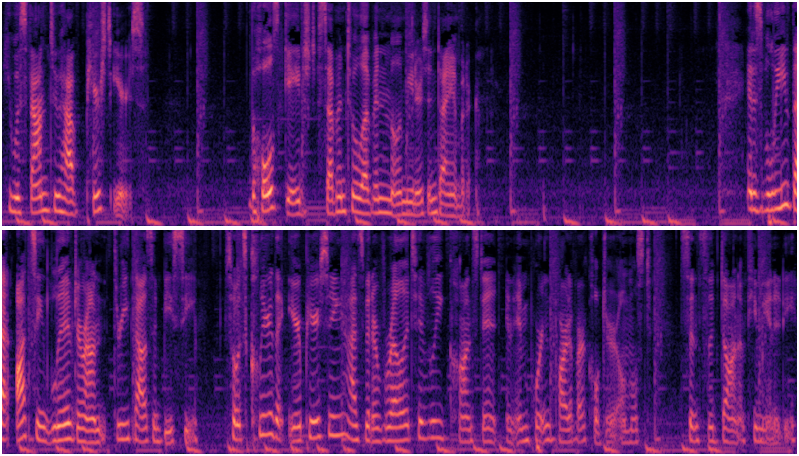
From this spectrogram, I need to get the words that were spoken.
He was found to have pierced ears. The holes gauged 7 to 11 millimeters in diameter. It is believed that Otzi lived around 3000 BC, so it's clear that ear piercing has been a relatively constant and important part of our culture almost since the dawn of humanity.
